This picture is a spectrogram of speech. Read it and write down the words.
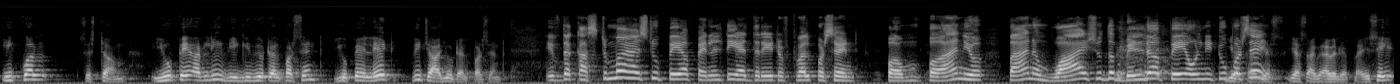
equal system. You pay early, we give you 12%. You pay late, we charge you 12%. If the customer has to pay a penalty at the rate of 12% per, per, annum, per annum, why should the builder pay only 2%? Yes, sir, yes, yes, I, I will reply. You see,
